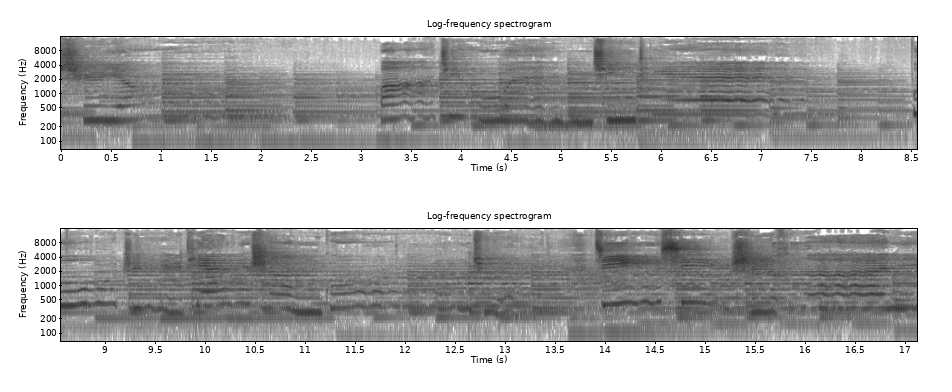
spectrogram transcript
时有？把酒问青天，不知天上宫阙，今夕是何年？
